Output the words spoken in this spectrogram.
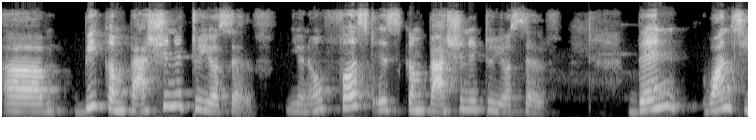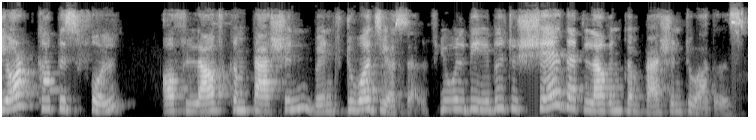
Um, be compassionate to yourself you know. First is compassionate to yourself. Then once your cup is full of love compassion when towards yourself you will be able to share that love and compassion to others.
